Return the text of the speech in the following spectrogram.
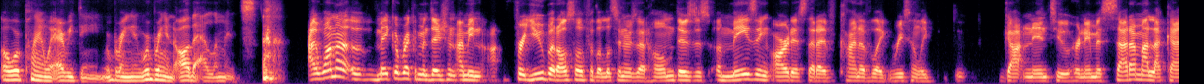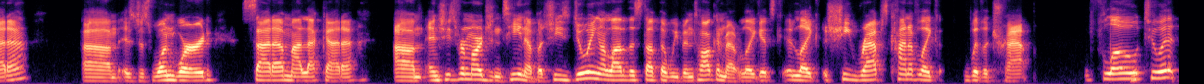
oh we're playing with everything. We're bringing we're bringing all the elements. I want to make a recommendation. I mean, for you, but also for the listeners at home. There's this amazing artist that I've kind of like recently gotten into. Her name is Sara Malacara. Um, is just one word, Sara Malacara. Um, and she's from Argentina, but she's doing a lot of the stuff that we've been talking about. Like it's like she raps kind of like with a trap flow to it,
